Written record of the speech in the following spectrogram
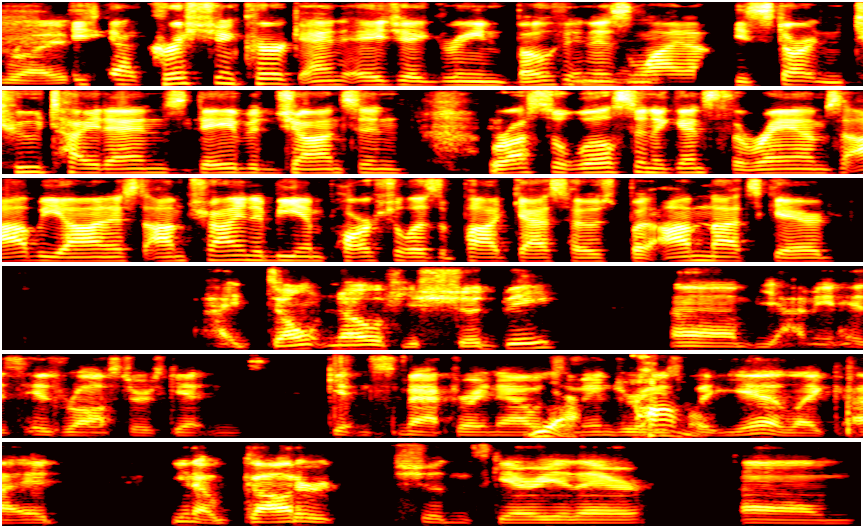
Right. He's got Christian Kirk and AJ Green both in his Mhm. lineup. He's starting two tight ends, David Johnson, Russell Wilson against the Rams. I'll be honest, I'm trying to be impartial as a podcast host, but I'm not scared. I don't know if you should be. Um, yeah, I mean his his roster is getting getting smacked right now with Yeah, some injuries, but yeah, like I, you know, Goddard shouldn't scare you there. Um,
